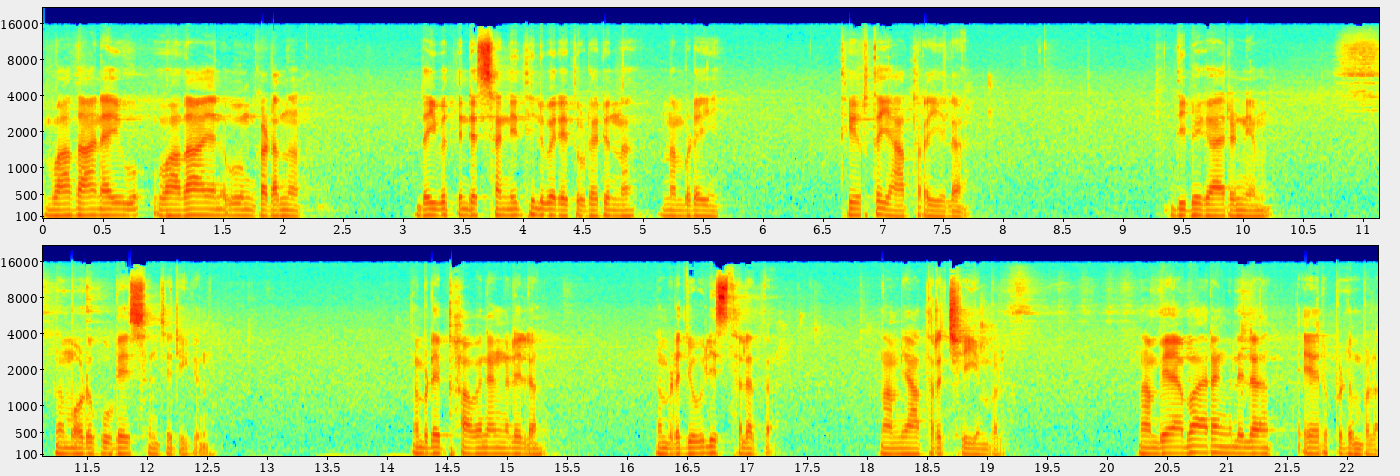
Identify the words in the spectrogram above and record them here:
വാതാനയവും വാതായനവും കടന്ന് ദൈവത്തിന്റെ സന്നിധിയിൽ വരെ തുടരുന്ന നമ്മുടെ തീർത്ഥയാത്രയിൽ ദിവ്യകാരുണ്യം നമ്മോട് കൂടെ സഞ്ചരിക്കുന്നു. നമ്മുടെ ഭവനങ്ങളിൽ നമ്മുടെ ജോലി സ്ഥലത്ത് നാം യാത്ര ചെയ്യുമ്പോൾ നാം വ്യാപാരങ്ങളിൽ ഏർപ്പെടുമ്പോൾ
